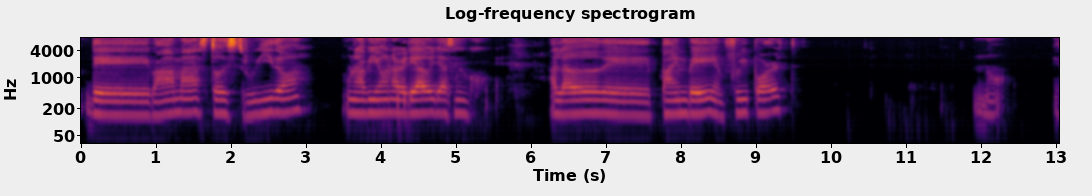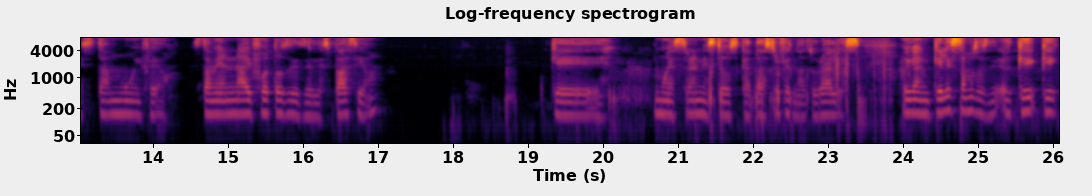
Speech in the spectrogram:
de Bahamas, todo destruido, un avión averiado ya al lado de Pine Bay en Freeport. No, está muy feo. También hay fotos desde el espacio que muestran estos catástrofes naturales. Oigan, ¿qué le estamos haciendo? ¿Qué, qué,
